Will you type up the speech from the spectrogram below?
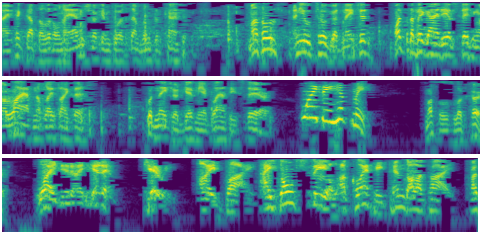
I picked up the little man, shook him to a semblance of consciousness. Muscles, and you too, good-natured. What's the big idea of staging a riot in a place like this? Good-natured gave me a glassy stare. Why'd they hit me? Muscles looked hurt. Why did I hit him? Jerry, I buy. I don't steal a classy $10 tie. A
